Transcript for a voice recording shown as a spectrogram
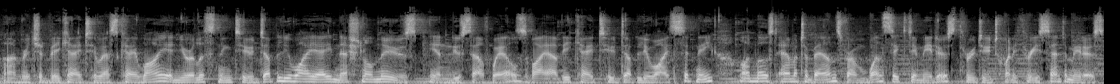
I'm Richard VK2SKY, and you're listening to WIA National News in New South Wales via VK2WI Sydney on most amateur bands from 160 metres through to 23 centimetres,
